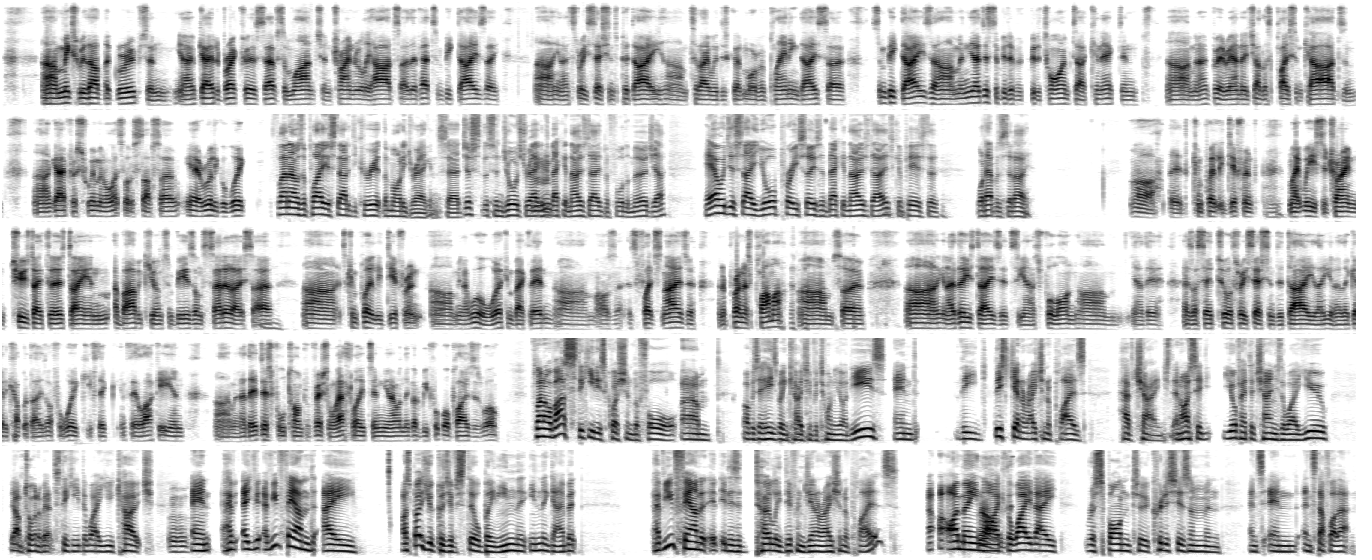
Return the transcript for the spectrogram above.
um, mix with other groups and, you know, go to breakfast, have some lunch and train really hard. So they've had some big days. They, uh, you know, three sessions per day. Um, today we've just got more of a planning day. So some big days um, and, yeah, just a bit of a bit of time to connect and, um, you know, be around each other, play some cards, and uh, go for a swim and all that sort of stuff. So yeah, a really good week. Flano, as a player, you started your career at the Mighty Dragons, uh, just the St George Dragons Mhm. back in those days before the merger. How would you say your pre-season back in those days compares to what happens today? Oh, they're completely different, mate. We used to train Tuesday, Thursday, and a barbecue and some beers on Saturday. So uh, it's completely different. Um, you know, we were working back then. Um, I was, as Fletch knows, a, an apprentice plumber. Um, so. Uh, you know, these days it's you know it's full on. Um, you know, they're as I said, two or three sessions a day. They you know they get a couple of days off a week if they if they're lucky, and um, you know they're just full time professional athletes, and you know and they've got to be football players as well. Flano, I've asked Sticky this question before. Um, obviously, he's been coaching for twenty odd years, and the this generation of players have changed. And I said you've had to change the way you. I'm talking about Sticky, the way you coach. Mhm. And have have you, have you found a? I suppose you because you've still been in the in the game, but have you found it? It, it is a totally different generation of players. I, I mean, No, like the way they respond to criticism and and and and stuff like that.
